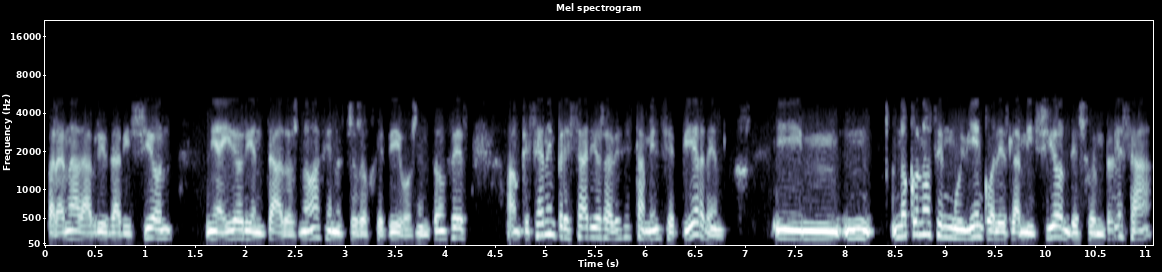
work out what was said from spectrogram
para nada a abrir la visión ni a ir orientados, ¿no? Hacia nuestros objetivos. Entonces, aunque sean empresarios, a veces también se pierden y mm, no conocen muy bien cuál es la misión de su empresa,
